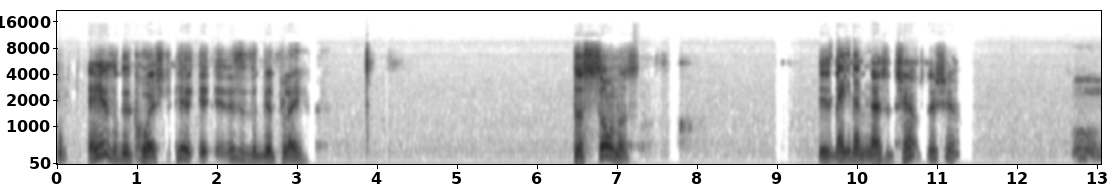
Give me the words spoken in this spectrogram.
And here's a good question. Here, it, it- this is a good play. The Sooners is they the national champs this year? Hmm.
